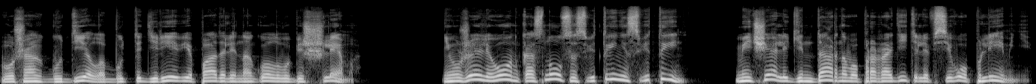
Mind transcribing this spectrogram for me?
В ушах гудело, будто деревья падали на голову без шлема. Неужели он коснулся святыни святынь, меча легендарного прародителя всего племени,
